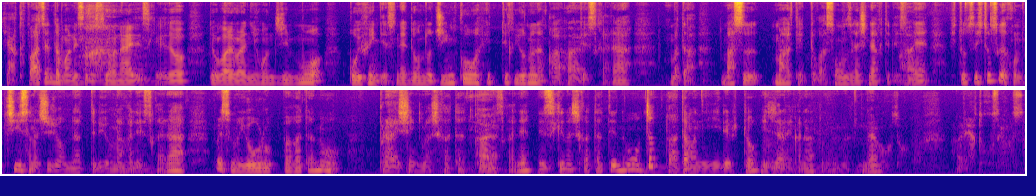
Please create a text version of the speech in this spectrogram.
100%真似する必要はないですけれど でも我々日本人もこういうふうにですねどんどん人口が減っていく世の中ですから、またマスマーケットが存在しなくてですね、はい。一つ一つがこの小さな市場になっている世の中ですから、やっぱりそのヨーロッパ型のプライシングの仕方って言いますかね、値付けの仕方っていうのをちょっと頭に入れるといいんじゃないかなと思いますね。なるほど。ありがとうございます。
